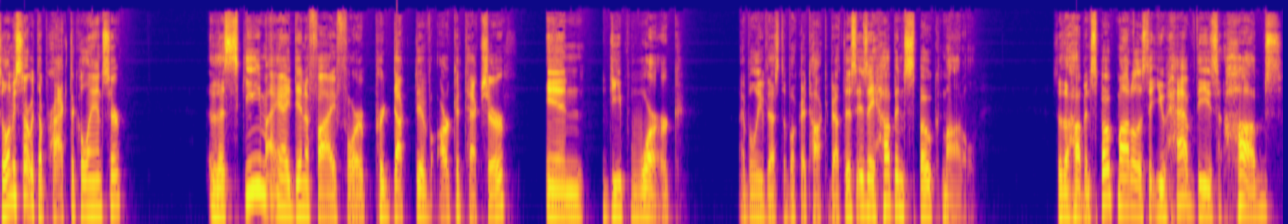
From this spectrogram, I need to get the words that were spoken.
So let me start with the practical answer. The scheme I identify for productive architecture in deep work, I believe that's the book I talk about this, is a hub and spoke model. So the hub and spoke model is that you have these hubs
